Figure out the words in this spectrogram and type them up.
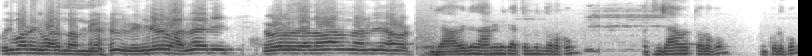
ഒരുപാട് ഒരുപാട് നന്ദി. നിങ്ങൾ വന്നാൽ നൂറ് ശതമാനം നന്ദി രാവിലെ നാല് മണിക്ക് അച്ഛൻ തുറക്കും. അച്ഛൻ ചായ തുറക്കും കൊടുക്കും.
